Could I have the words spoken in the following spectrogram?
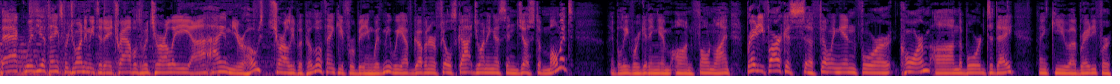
Back with you. Thanks for joining me today. Travels with Charlie. Uh, I am your host, Charlie Papillo. Thank you for being with me. We have Governor Phil Scott joining us in just a moment. I believe we're getting him on phone line. Brady Farkas uh, filling in for Corm on the board today. Thank you, uh, Brady, for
